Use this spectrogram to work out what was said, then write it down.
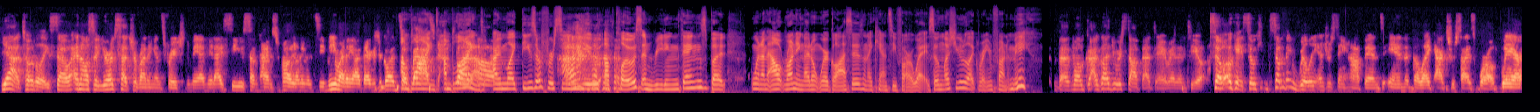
Yeah, totally. So, and also, you're such a running inspiration to me. I mean, I see you sometimes. You probably don't even see me running out there because you're going so I'm blind. fast. I'm blind. But, um, I'm like, these are for seeing you up close and reading things. But when I'm out running, I don't wear glasses and I can't see far away. So unless you're like right in front of me. That, well, I'm glad you were stopped that day. I ran into you. So, okay, so something really interesting happens in the like exercise world where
